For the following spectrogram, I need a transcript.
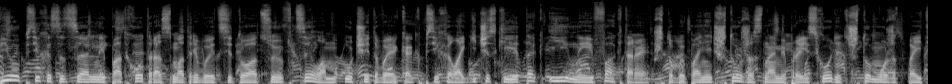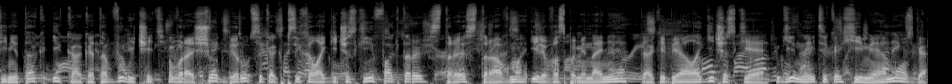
Биопсихосоциальный подход рассматривает ситуацию в целом, учитывая как психологические, так и иные факторы, чтобы понять, что же с нами происходит, что может пойти не так и как это вылечить. В расчет берутся как психологические факторы, стресс, травма или воспоминания, так и биологические, генетика, химия мозга,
